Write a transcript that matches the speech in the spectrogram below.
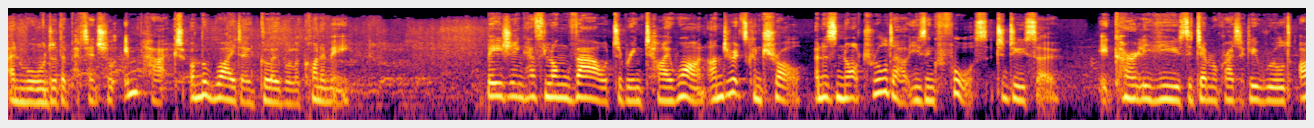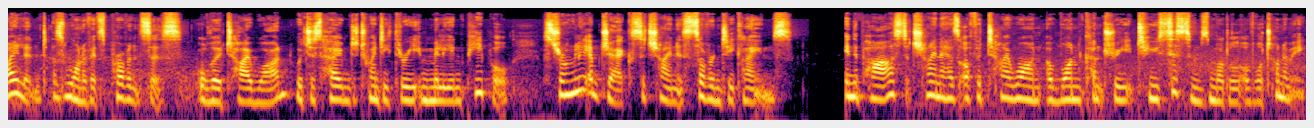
and warned of the potential impact on the wider global economy. Beijing has long vowed to bring Taiwan under its control and has not ruled out using force to do so. It currently views the democratically ruled island as one of its provinces, although Taiwan, which is home to 23 million people, strongly objects to China's sovereignty claims. In the past, China has offered Taiwan a one country, two systems model of autonomy,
